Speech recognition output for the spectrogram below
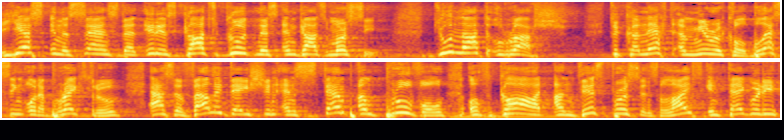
Yes, in the sense that it is God's goodness and God's mercy do not rush to connect a miracle, blessing or a breakthrough as a validation and stamp approval of God on this person's life, integrity,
